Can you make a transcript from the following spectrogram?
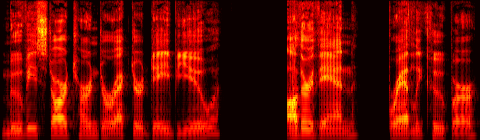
movie star turned director debut other than Bradley Cooper,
